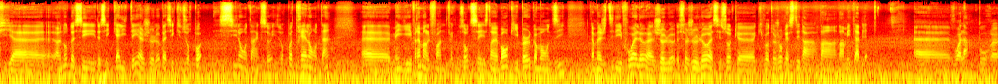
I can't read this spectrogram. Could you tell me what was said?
Puis un autre de ses, de qualités à ce jeu-là, ben, c'est qu'il ne dure pas si longtemps que ça. Il ne dure pas très longtemps. mais il est vraiment le fun. Fait que nous autres, c'est un bon keeper, comme on dit. Comme je dis des fois, là, ce jeu-là, c'est sûr qu'il va toujours rester dans, mes tablettes. Euh, voilà pour euh,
